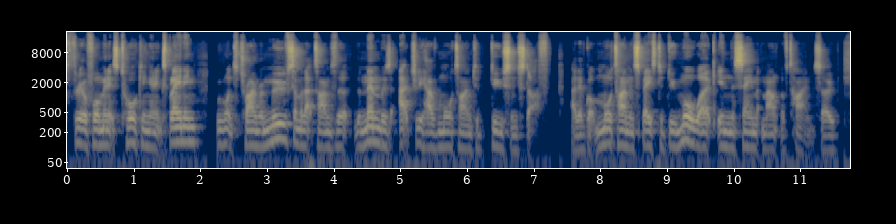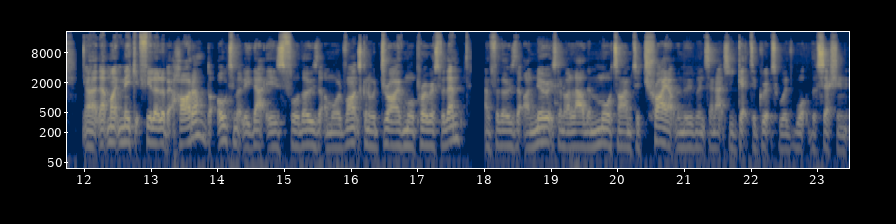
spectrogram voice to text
three or four minutes talking and explaining. We want to try and remove some of that time so that the members actually have more time to do some stuff. Uh, they've got more time and space to do more work in the same amount of time. So uh, that might make it feel a little bit harder, but ultimately, that is for those that are more advanced, going to drive more progress for them and for those that are newer, it's going to allow them more time to try out the movements and actually get to grips with what the session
